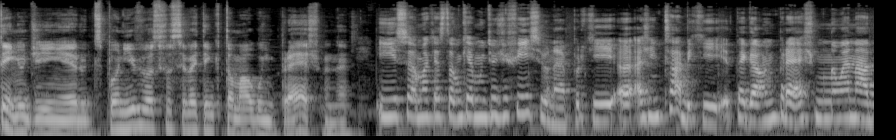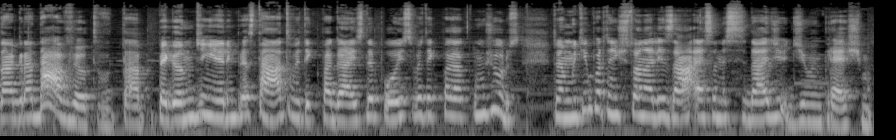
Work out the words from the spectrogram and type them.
tem o dinheiro disponível ou se você vai ter que tomar algum empréstimo, né? E isso é uma questão que é muito difícil, né? Porque a, a gente sabe que pegar um empréstimo não é nada agradável. Tu tá pegando dinheiro emprestado, tu vai ter que pagar isso depois tu vai ter que pagar com juros. Então é muito importante tu analisar essa necessidade de um empréstimo,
